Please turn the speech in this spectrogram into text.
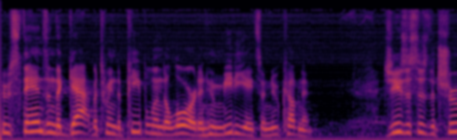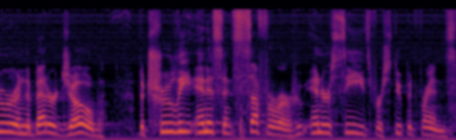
who stands in the gap between the people and the Lord and who mediates a new covenant. Jesus is the truer and the better Job, the truly innocent sufferer who intercedes for stupid friends.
